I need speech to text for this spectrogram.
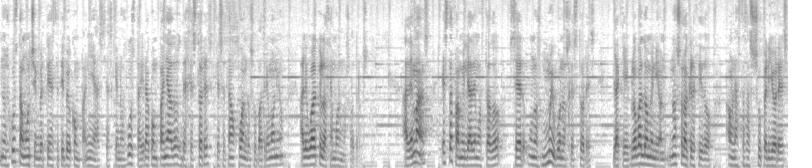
nos gusta mucho invertir en este tipo de compañías, ya es que nos gusta ir acompañados de gestores que se están jugando su patrimonio, al igual que lo hacemos nosotros. Además, esta familia ha demostrado ser unos muy buenos gestores, ya que Global Dominion no solo ha crecido a unas tasas superiores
